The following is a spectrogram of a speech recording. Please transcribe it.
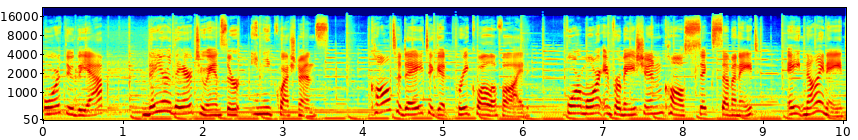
or through the app, they are there to answer any questions. Call today to get pre qualified. For more information, call 678 898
